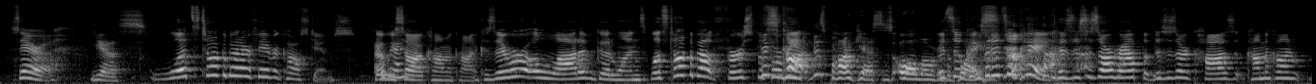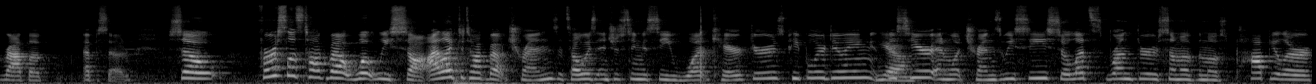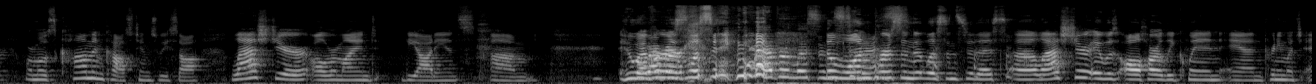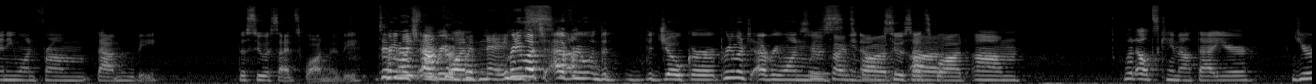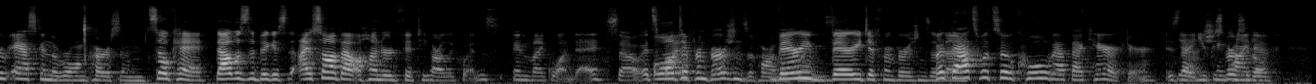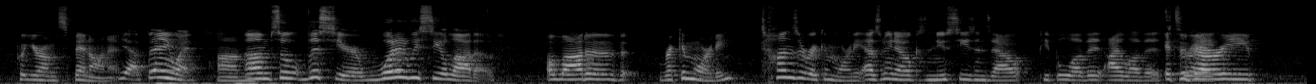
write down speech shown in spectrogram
sarah yes. let's talk about our favorite costumes that we saw at comic-con because there were a lot of good ones let's talk about first This, before co- we this podcast is all over It's the okay, place. but it's okay because this is our wrap up. This is our cos- Comic Con wrap up episode. So first, let's talk about what we saw. I like to talk about trends. It's always interesting to see what characters people are doing this year and what trends we see. So let's run through some of the most popular or most common costumes we saw last year. I'll remind the audience. Um, Whoever, Whoever- is listening, Whoever listens the one this. person that listens to this. Uh, last year, it was all Harley Quinn and pretty much anyone from that movie, the Suicide Squad movie. pretty much everyone. with names. Pretty much everyone. The the Joker. Pretty much everyone Suicide was you know Squad, Suicide uh, Squad. Um, what else came out that year? You're asking the wrong person. It's okay. That was the biggest. I saw about 150 Harley Quinns in like one day, so it's All fine. different versions of Harley very very different versions of them. But them. that's what's so cool about that character is Yeah, that you can kind of put your own spin on it. yeah. But anyway, Um, um, so this year, what did we see a lot of? a lot of Rick and Morty. tons of Rick and Morty, as we know, because the new season's out. People love it. I love it. It's a great. very,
